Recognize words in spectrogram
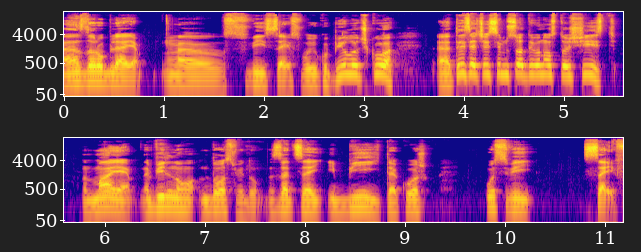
е, заробляє е, свій сейф, свою купілочку. Е, 1796 має вільного досвіду за цей бій також у свій сейф.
